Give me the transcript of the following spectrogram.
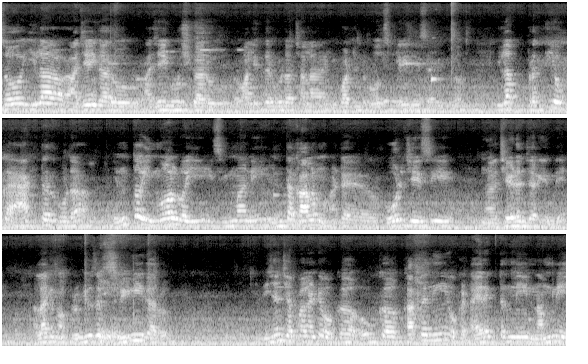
సో ఇలా అజయ్ గారు అజయ్ ఘోష్ గారు వాళ్ళిద్దరు కూడా చాలా ఇంపార్టెంట్ రోల్స్ ప్లే చేశారు ఇందులో. ఇలా ప్రతి ఒక్క యాక్టర్ కూడా ఎంతో ఇన్వాల్వ్ అయ్యి ఈ సినిమాని ఇంతకాలం అంటే హోల్డ్ చేసి చేయడం జరిగింది. అలాగే మా ప్రొడ్యూసర్ శ్రీని గారు నిజం చెప్పాలంటే ఒక ఒక కథని ఒక డైరెక్టర్ని నమ్మి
